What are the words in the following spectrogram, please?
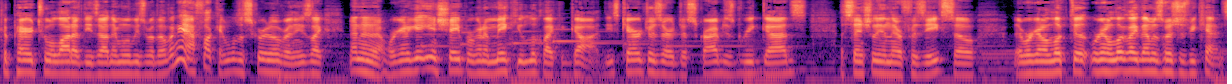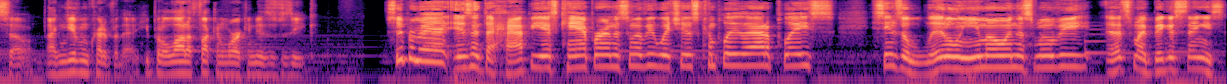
compared to a lot of these other movies where they're like, yeah, fuck it, we'll just screw it over. And he's like, no, no, no, we're going to get you in shape. We're going to make you look like a god. These characters are described as Greek gods, essentially in their physique. So we're going to look to, we're going to look like them as much as we can. So I can give him credit for that. He put a lot of fucking work into his physique. Superman isn't the happiest camper in this movie, which is completely out of place. he seems a little emo in this movie. That's my biggest thing. He's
